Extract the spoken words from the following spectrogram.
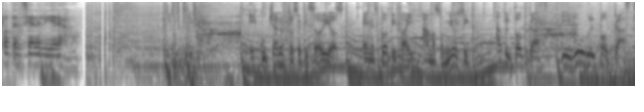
potenciar el liderazgo. Escucha nuestros episodios en Spotify, Amazon Music, Apple Podcast y Google Podcast.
